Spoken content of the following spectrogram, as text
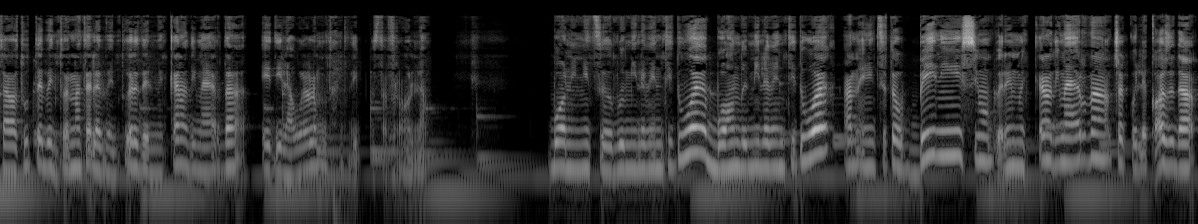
Ciao a tutte e bentornate alle avventure del meccano di merda e di Laura la mutante di pasta frolla. Buon inizio 2022, buon 2022. Hanno iniziato benissimo per il meccano di merda, cioè quelle cose da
